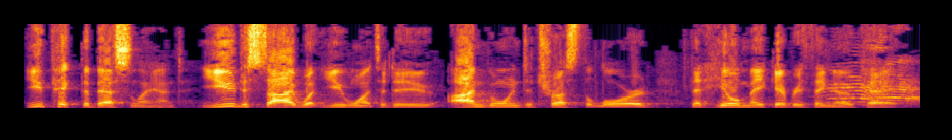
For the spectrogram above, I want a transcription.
You pick the best land. You decide what you want to do. I'm going to trust the Lord that He'll make everything okay.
